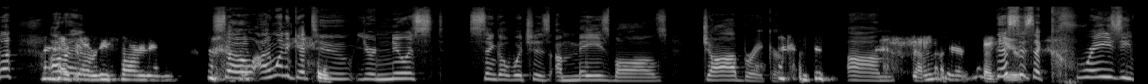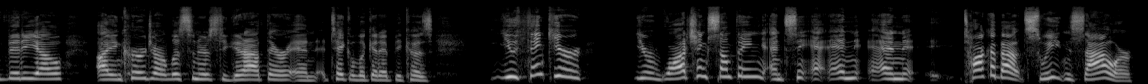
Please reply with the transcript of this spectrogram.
All right. already starting. So I want to get to your newest single, which is Amazeballs Jawbreaker. Um, Thank you. Thank this you. is a crazy video. I encourage our listeners to get out there and take a look at it because you think you're you're watching something and see and and talk about sweet and sour.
